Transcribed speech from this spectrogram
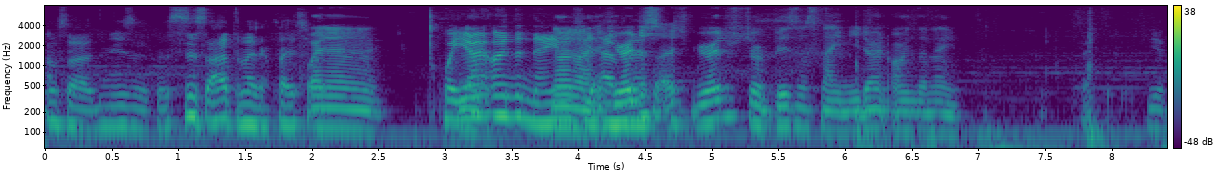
I'm sorry, the music was just. I had to make a face. for Wait, no, no, no. Wait, you no. don't own the name No, if no. you If you register, if you register a business name, you don't own the name. You-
